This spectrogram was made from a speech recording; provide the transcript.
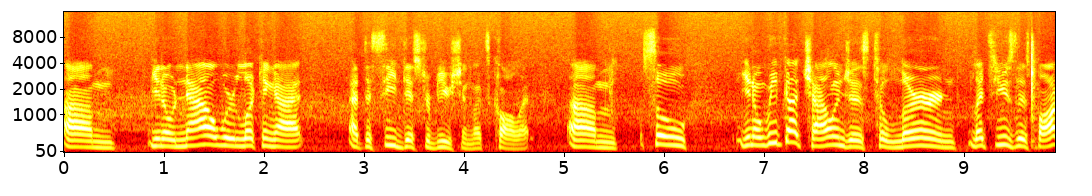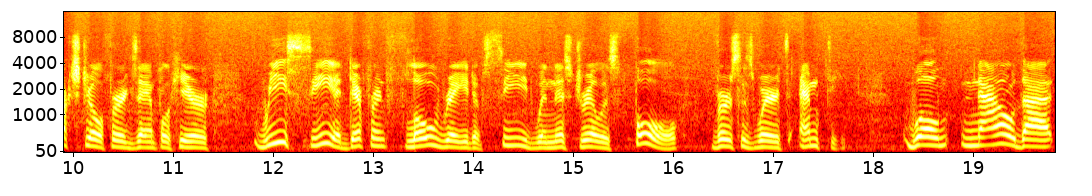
Um, you know, now we're looking at, at the seed distribution, let's call it. Um, so, you know, we've got challenges to learn. Let's use this box drill, for example, here. We see a different flow rate of seed when this drill is full versus where it's empty. Well, now that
